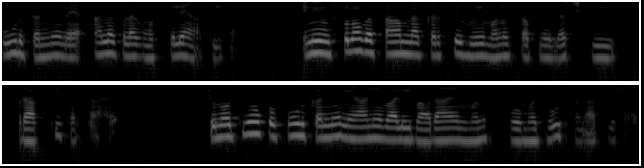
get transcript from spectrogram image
पूर्ण करने में अलग अलग मुश्किलें आती हैं। इन्हीं मुश्किलों का सामना करते हुए मनुष्य अपने लक्ष्य की प्राप्ति करता है। चुनौतियों को पूर्ण करने में आने वाली बाधाएँ मनुष्य को मज़बूत बनाती हैं।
